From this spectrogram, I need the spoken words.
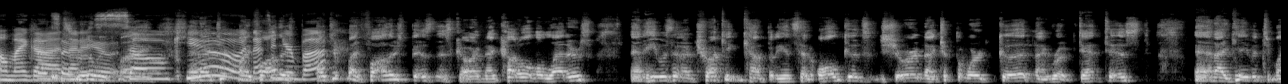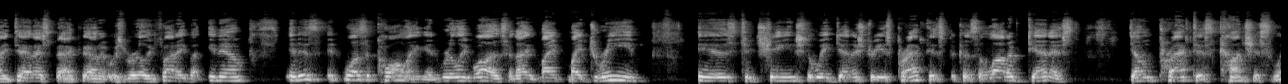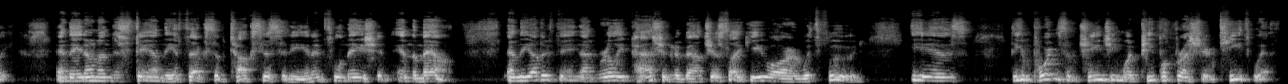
Oh my god, That's so that is so cute. That's in your book. I took my father's business card and I cut all the letters. And he was in a trucking company and said all goods insured. And I took the word good and I wrote dentist. And I gave it to my dentist back then. It was really funny, but you know, it is it was a calling. It really was. And I my my dream is to change the way dentistry is practiced because a lot of dentists don't practice consciously and they don't understand the effects of toxicity and inflammation in the mouth. And the other thing I'm really passionate about, just like you are with food, is the importance of changing what people brush their teeth with.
